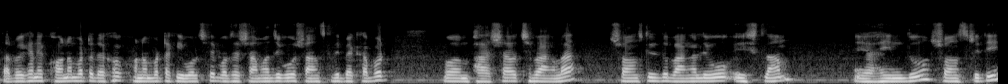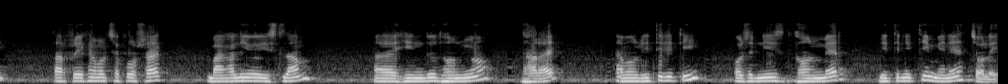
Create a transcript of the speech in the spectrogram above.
তারপর এখানে খ নম্বরটা দেখো, খ নম্বরটা কি বলছে? বলছে সামাজিক ও সাংস্কৃতিক প্রেক্ষাপট ভাষা হচ্ছে বাংলা। সংস্কৃতি বাঙালি ও ইসলাম হিন্দু সংস্কৃতি। তারপরে এখানে বলছে পোশাক, বাঙালি ও ইসলাম হিন্দু ধর্মীয় ধারায়। এবং রীতিনীতি বলছে নিজ ধর্মের রীতিনীতি মেনে চলে।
